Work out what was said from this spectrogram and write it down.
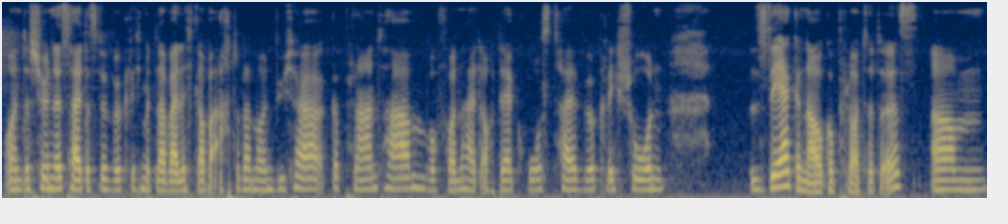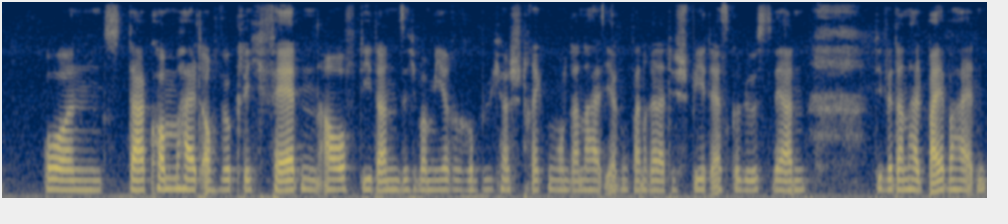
Und das Schöne ist halt, dass wir wirklich mittlerweile, ich glaube, acht oder neun Bücher geplant haben, wovon halt auch der Großteil wirklich schon sehr genau geplottet ist. Ähm, und da kommen halt auch wirklich Fäden auf, die dann sich über mehrere Bücher strecken und dann halt irgendwann relativ spät erst gelöst werden, die wir dann halt beibehalten.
